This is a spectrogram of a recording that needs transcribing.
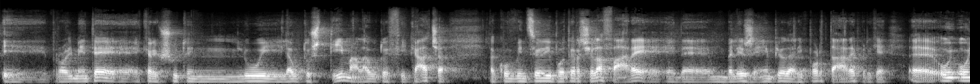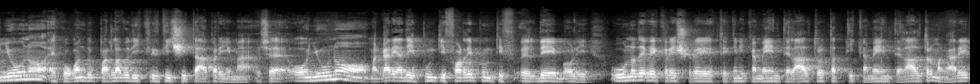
e probabilmente è cresciuto in lui l'autostima, l'autoefficacia, la convinzione di potercela fare ed è un bel esempio da riportare perché eh, ognuno, ecco quando parlavo di criticità prima, cioè ognuno magari ha dei punti forti e punti eh, deboli, uno deve crescere tecnicamente, l'altro tatticamente, l'altro magari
